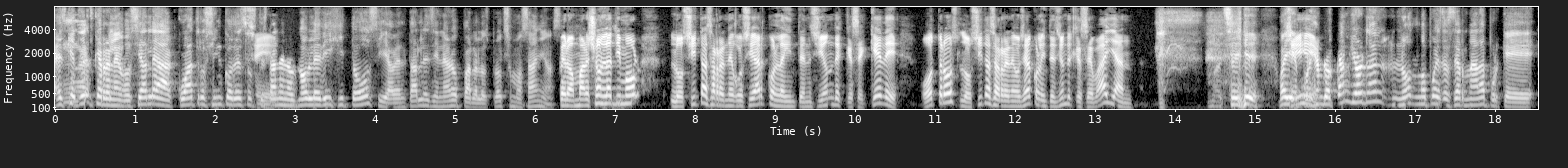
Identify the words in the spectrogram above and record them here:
Es que tienes que renegociarle a cuatro o cinco de esos Sí. que están en los doble dígitos y aventarles dinero para los próximos años. Pero a Marshawn Latimore los citas a renegociar con la intención de que se quede, otros los citas a renegociar con la intención de que se vayan. Sí. Oye, Sí. por ejemplo, Cam Jordan no, no puedes hacer nada porque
